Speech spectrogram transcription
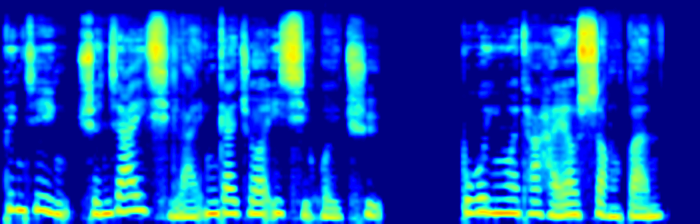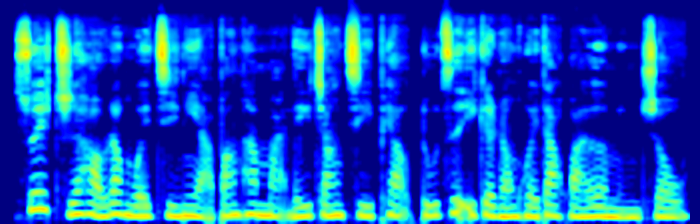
毕竟全家一起来，应该就要一起回去。不过因为他还要上班，所以只好让维吉尼亚帮他买了一张机票，独自一个人回到怀俄明州。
